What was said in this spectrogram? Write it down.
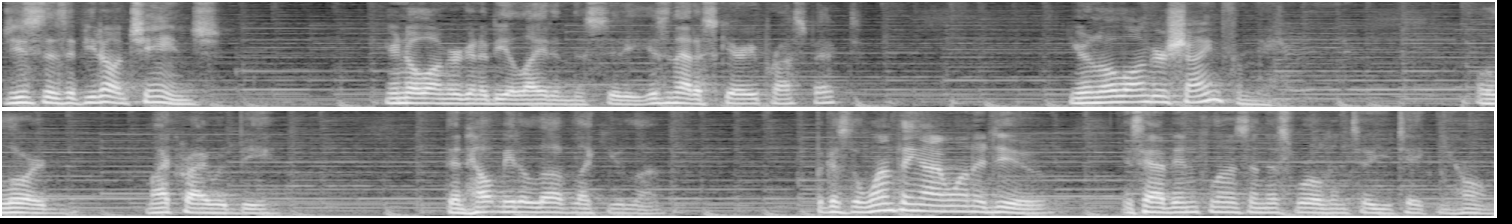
Jesus says, if you don't change, you're no longer going to be a light in this city. Isn't that a scary prospect? You'll no longer shine for me. Oh Lord, my cry would be, then help me to love like you love. Because the one thing I want to do is have influence in this world until you take me home.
